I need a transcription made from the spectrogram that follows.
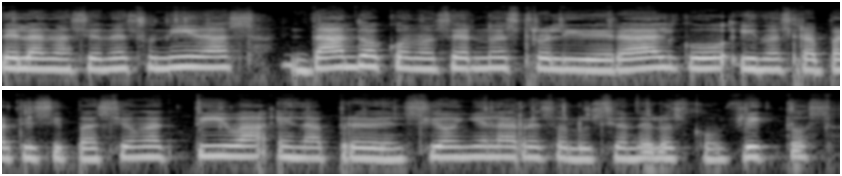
de las Naciones Unidas, dando a conocer nuestro liderazgo y nuestra participación activa en la prevención y en la resolución de los conflictos,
